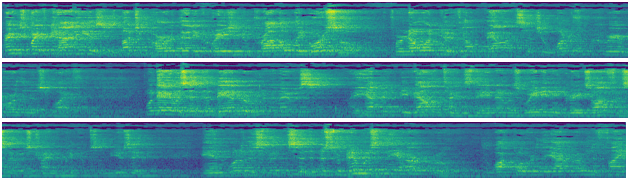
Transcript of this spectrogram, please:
Greg's wife Connie is as much a part of that equation, and probably more so, for no one could have helped balance such a wonderful career more than his wife. One day I was at the band room, and I was, I happened to be Valentine's Day, and I was waiting in Greg's office. I was trying to pick up some music, and one of the students said that Mr. Bimm was in the art room. I walked over to the art room to find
